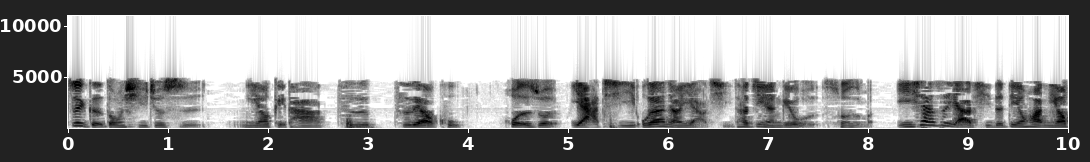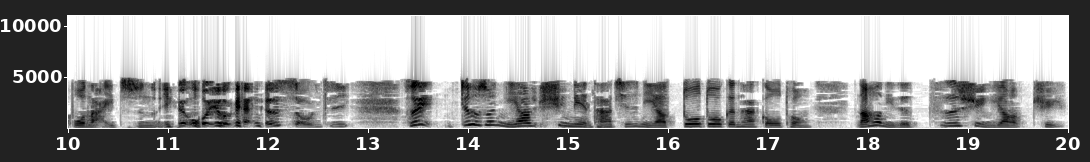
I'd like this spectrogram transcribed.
这个东西就是你要给它资资料库，或者说雅琪，我跟他讲雅琪，他竟然给我说什么？以下是雅琪的电话，你要拨哪一支呢？因为我有两个手机，所以就是说你要训练他，其实你要多多跟他沟通，然后你的资讯要去，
